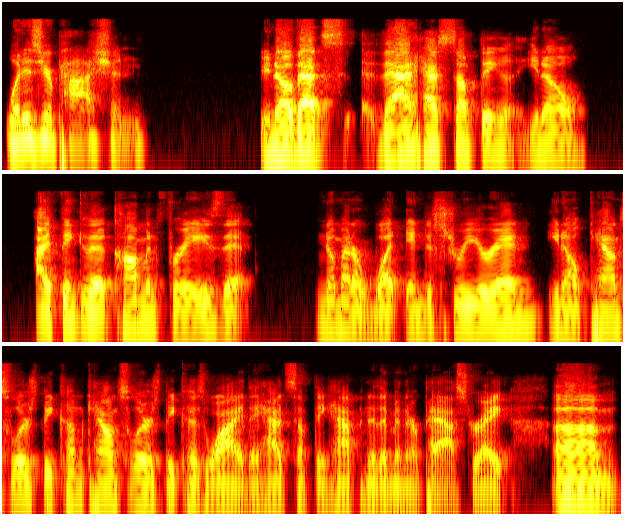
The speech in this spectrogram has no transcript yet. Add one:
what is your passion you know that's that has something you know i think the common phrase that no matter what industry you're in, you know, counselors become counselors because why? They had something happen to them in their past, right? Um,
